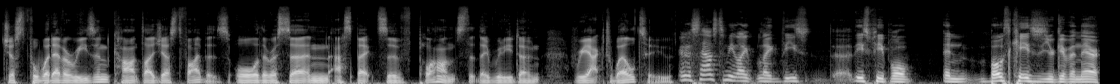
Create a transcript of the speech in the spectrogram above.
just for whatever reason can't digest fibers, or there are certain aspects of plants that they really don't react well to. And it sounds to me like like these uh, these people in both cases you're given there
